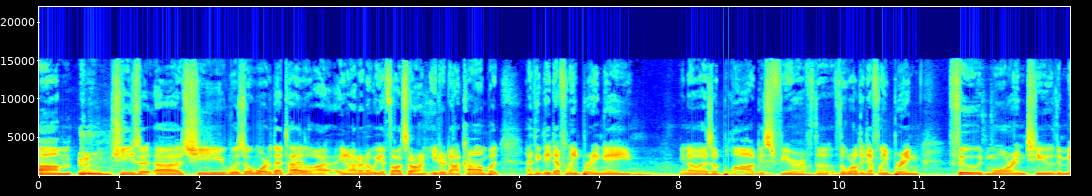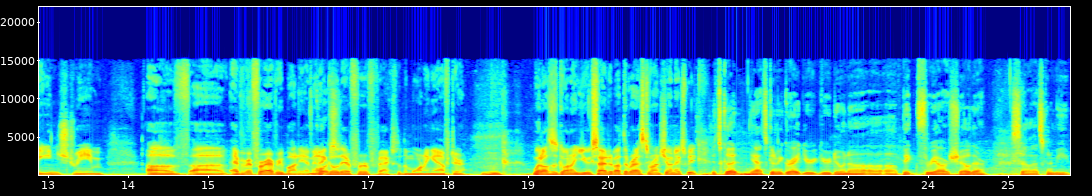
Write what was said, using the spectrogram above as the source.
Um, she's a, uh, she was awarded that title. I, you know, I don't know what your thoughts are on Eater.com, but I think they definitely bring a, you know, as a blogosphere of the of the world, they definitely bring food more into the mainstream of uh, every, for everybody. I mean, I go there for facts for the morning after. What else is going on? Are You excited about the restaurant show next week? It's good. Yeah, it's going to be great. You're, you're doing a, a, a big three hour show there. So that's going to be.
